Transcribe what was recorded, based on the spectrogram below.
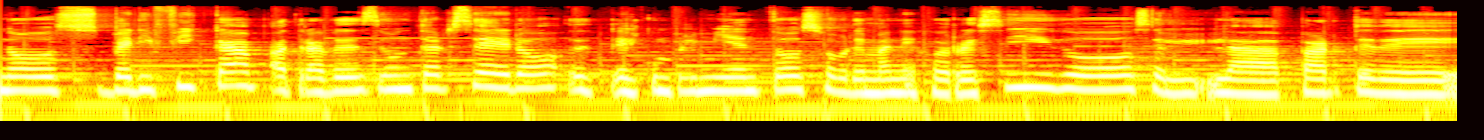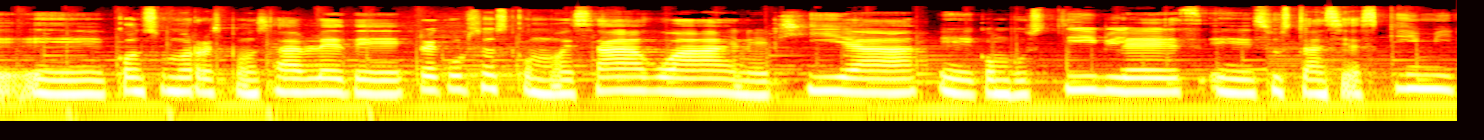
nos verifica a través de un tercero el cumplimiento sobre manejo de residuos, la parte de eh, consumo responsable de recursos como es agua, energía, eh, combustibles, sustancias químicas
